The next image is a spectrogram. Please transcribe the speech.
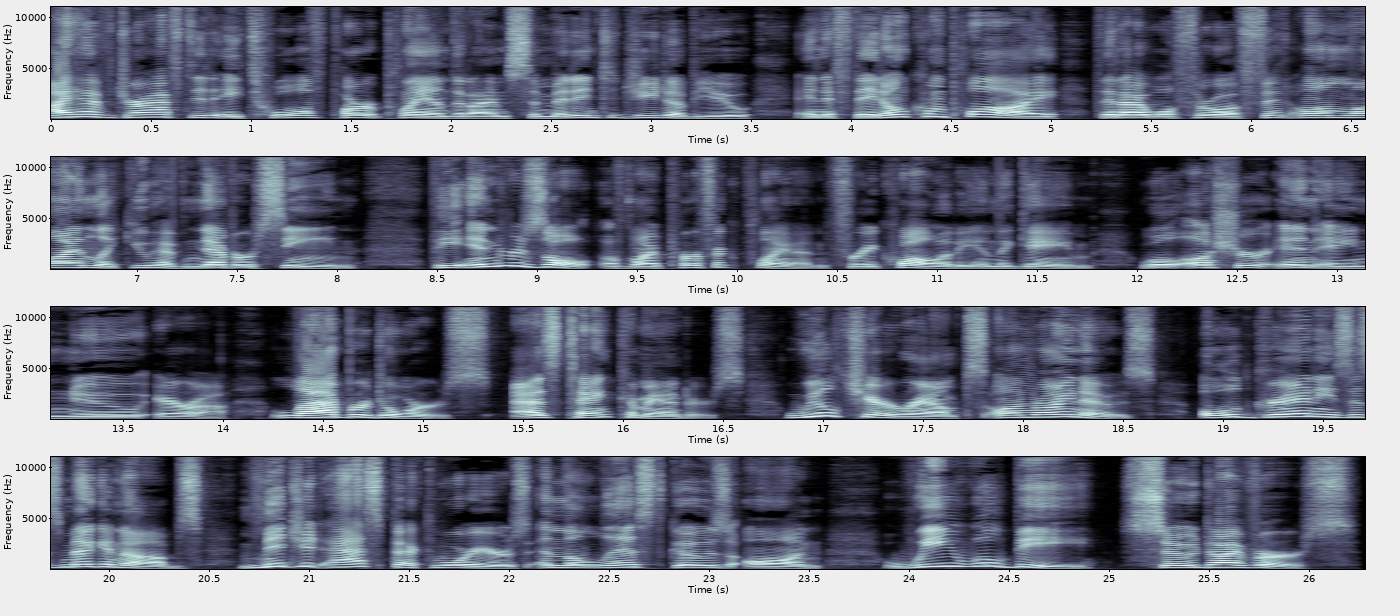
I have drafted a 12 part plan that I am submitting to GW, and if they don't comply, then I will throw a fit online like you have never seen. The end result of my perfect plan for equality in the game will usher in a new era. Labradors as tank commanders, wheelchair ramps on rhinos, old grannies as meganobs, midget aspect warriors, and the list goes on. We will be so diverse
